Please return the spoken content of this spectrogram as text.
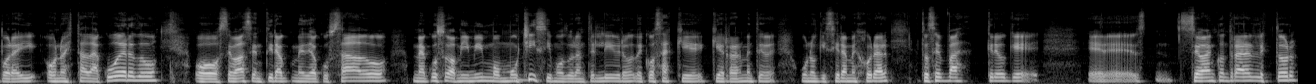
por ahí o no está de acuerdo, o se va a sentir medio acusado. Me acuso a mí mismo muchísimo durante el libro de cosas que, realmente uno quisiera mejorar. Entonces va, creo que eh, se va a encontrar el lector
